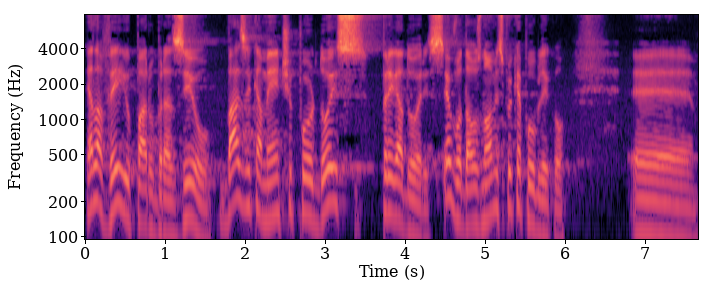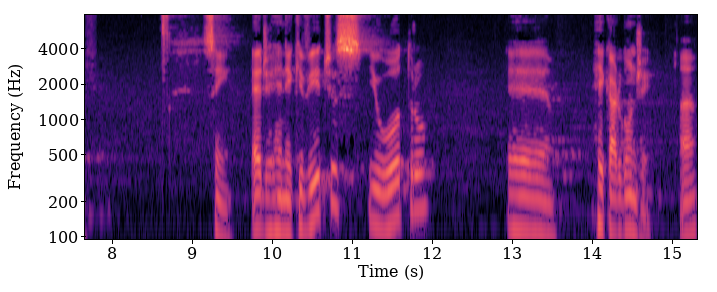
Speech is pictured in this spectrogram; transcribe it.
Ela veio para o Brasil basicamente por dois pregadores. Eu vou dar os nomes porque é público. É... Sim, Ed Renekiewicz e o outro é Ricardo Gondim. Tá?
